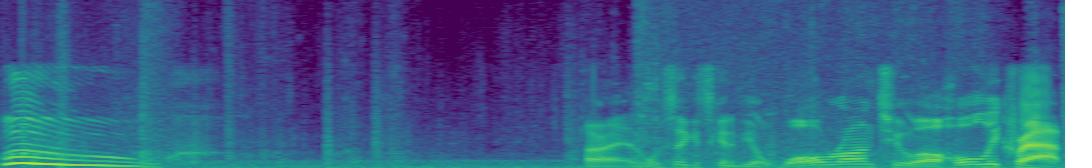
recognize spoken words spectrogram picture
Woo! All right, it looks like it's gonna be a wall run to a holy crap.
